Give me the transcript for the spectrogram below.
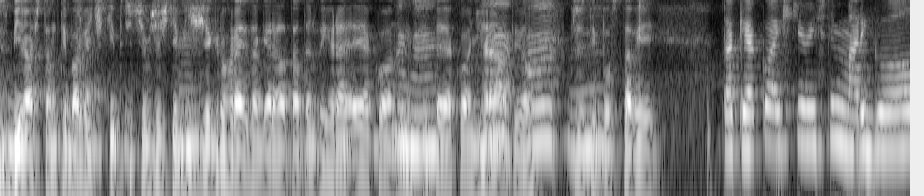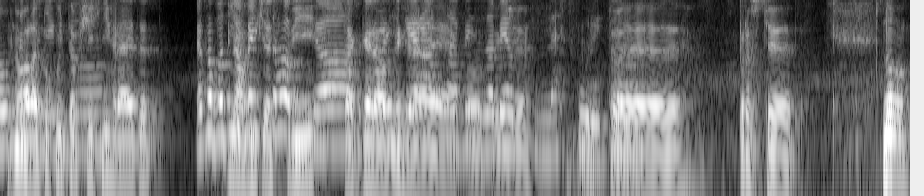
sbíráš tam ty částky. přičemž ještě víš, že kdo hraje za Geralta, ten vyhraje jako a nemusíte jako ani hrát, jo? Protože ty postavy, tak jako ještě myslím Marigold. no ale pokud někdo, to všichni hrajete jako potřebuješ vítězství, toho, jo, tak Geralt vyhraje, Geralta, aby jako, zabil takže Nestvůry. to je prostě, no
